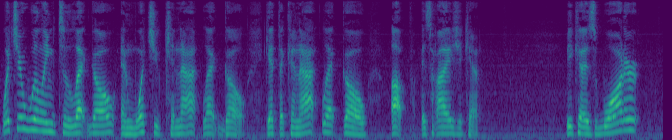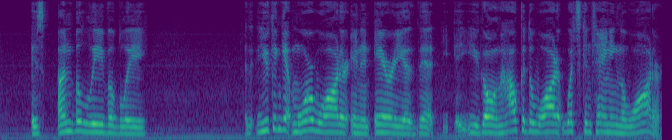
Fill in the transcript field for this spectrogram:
what you're willing to let go and what you cannot let go. Get the cannot let go up as high as you can. Because water is unbelievably you can get more water in an area that you're going how could the water what's containing the water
